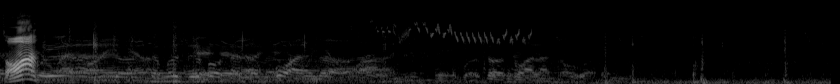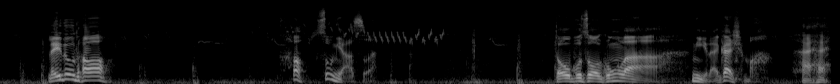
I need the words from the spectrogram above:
走啊！雷都头。好，宋押司，都不做工了，你来干什么？嗨，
